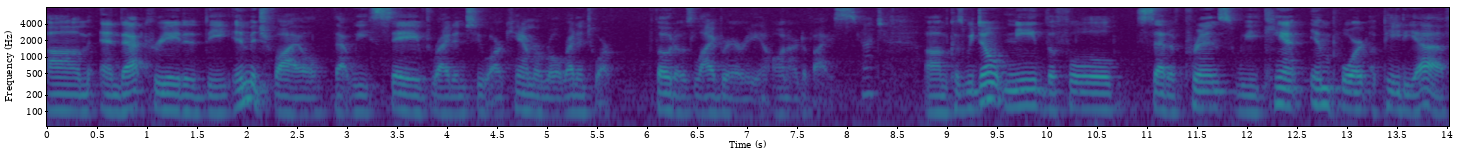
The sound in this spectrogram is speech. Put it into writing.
Um, and that created the image file that we saved right into our camera roll, right into our photos library on our device. Gotcha. Because we don't need the full set of prints. We can't import a PDF.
